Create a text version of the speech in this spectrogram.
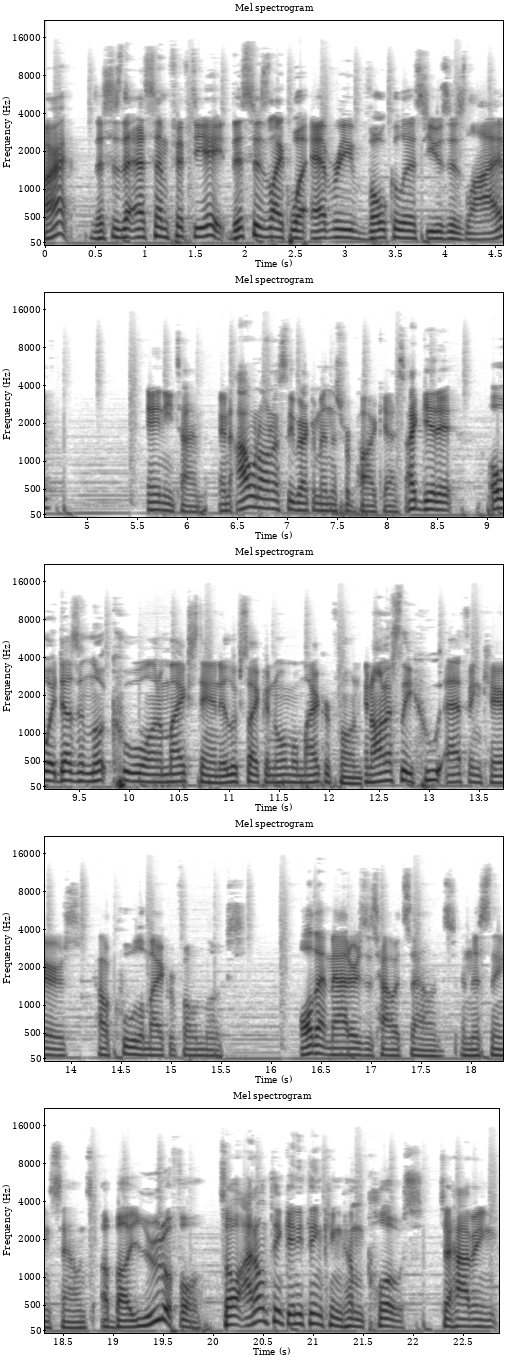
All right, this is the SM58. This is like what every vocalist uses live anytime. And I would honestly recommend this for podcasts. I get it. Oh, it doesn't look cool on a mic stand. It looks like a normal microphone. And honestly, who effing cares how cool a microphone looks? All that matters is how it sounds. And this thing sounds beautiful. So I don't think anything can come close to having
